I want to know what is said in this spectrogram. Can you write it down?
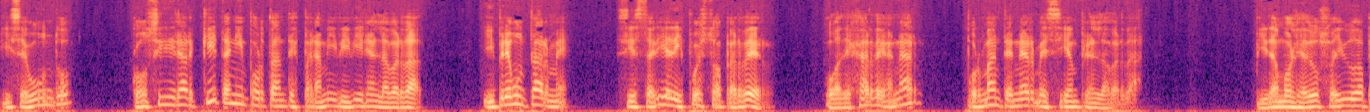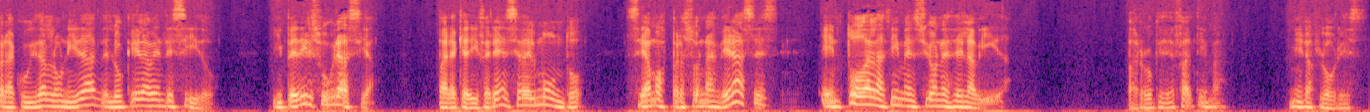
Y segundo, considerar qué tan importante es para mí vivir en la verdad y preguntarme si estaría dispuesto a perder o a dejar de ganar por mantenerme siempre en la verdad. Pidámosle a Dios su ayuda para cuidar la unidad de lo que Él ha bendecido y pedir su gracia para que a diferencia del mundo seamos personas veraces en todas las dimensiones de la vida. Parroquia de Fátima, Miraflores,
